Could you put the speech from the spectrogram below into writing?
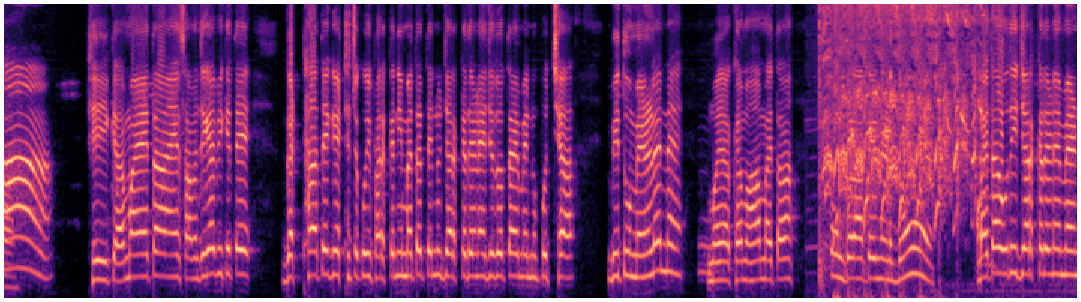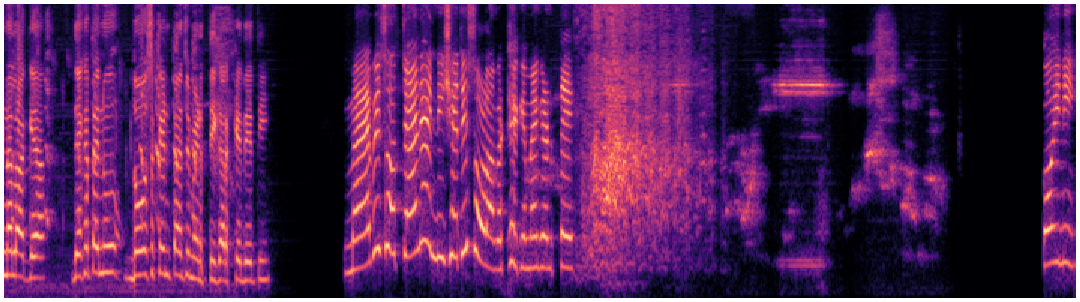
ਹਾਂ। ਠੀਕ ਹੈ ਮੈਂ ਤਾਂ ਐ ਸਮਝ ਗਿਆ ਵੀ ਕਿਤੇ ਗੱਠਾ ਤੇ ਗਿੱਠ 'ਚ ਕੋਈ ਫ਼ਰਕ ਨਹੀਂ ਮੈਂ ਤਾਂ ਤੈਨੂੰ ਜਰਕ ਦੇਣੇ ਜਦੋਂ ਤੈਂ ਮੈਨੂੰ ਪੁੱਛਿਆ ਵੀ ਤੂੰ ਮਿਣ ਲੈਣਾ ਮੈਂ ਆਖਿਆ ਮਹਾ ਮੈਂ ਤਾਂ ਉਂਗਲਾਂ ਤੇ ਮਿਣ ਦੂੰ ਮੈਂ ਤਾਂ ਉਹਦੀ ਜਰਕ ਦੇਣੇ ਮਿਣਨ ਲੱਗ ਗਿਆ। ਦੇਖ ਤੈਨੂੰ 2 ਸਕਿੰਟਾਂ 'ਚ ਮਿਣਤੀ ਕਰਕੇ ਦੇਤੀ। ਮੈਂ ਵੀ ਸੋਚਿਆ ਨਾ ਇੰਨੀ ਛੇਤੀ 16 ਗੱਠੇ ਕਿਵੇਂ ਗਿਣਤੇ। ਕੋਈ ਨਹੀਂ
